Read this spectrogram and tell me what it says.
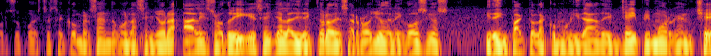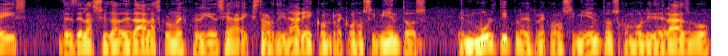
Por supuesto, estoy conversando con la señora Alice Rodríguez, ella es la directora de Desarrollo de Negocios y de Impacto a la Comunidad de JP Morgan Chase, desde la ciudad de Dallas, con una experiencia extraordinaria y con reconocimientos, en múltiples reconocimientos como liderazgo,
